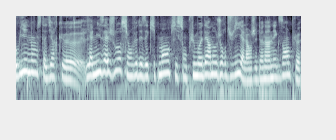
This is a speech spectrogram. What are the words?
oui et non. C'est-à-dire que la mise à jour, si on veut des équipements qui sont plus modernes aujourd'hui, alors je vais donner un exemple.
